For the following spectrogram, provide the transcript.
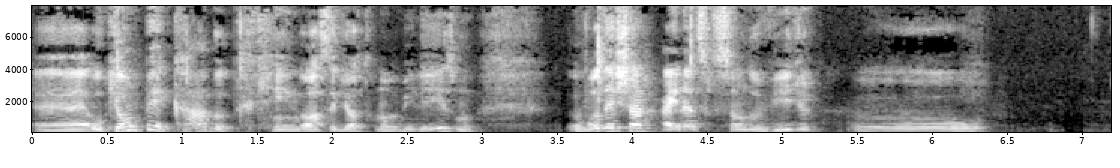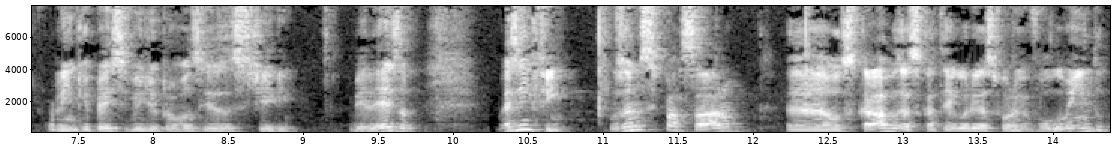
é, o que é um pecado para quem gosta de automobilismo, eu vou deixar aí na descrição do vídeo o, link para esse vídeo para vocês assistirem, beleza? Mas enfim, os anos se passaram, os carros e as categorias foram evoluindo,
